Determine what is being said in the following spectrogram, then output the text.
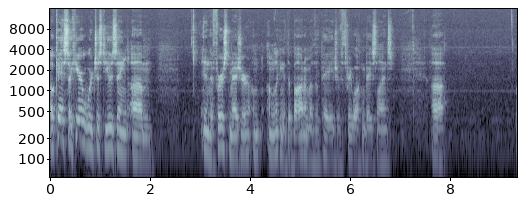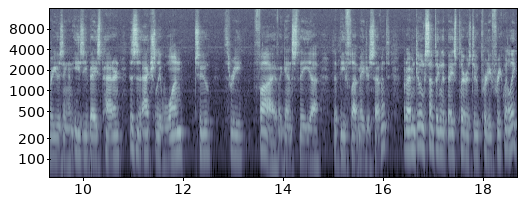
Okay, so here we're just using, um, in the first measure, I'm, I'm, looking at the bottom of the page of three walking bass lines. Uh, we're using an easy bass pattern. This is actually one, two, three, five against the, uh, the B flat major seventh, but I'm doing something that bass players do pretty frequently.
